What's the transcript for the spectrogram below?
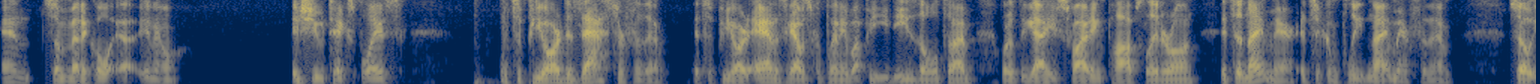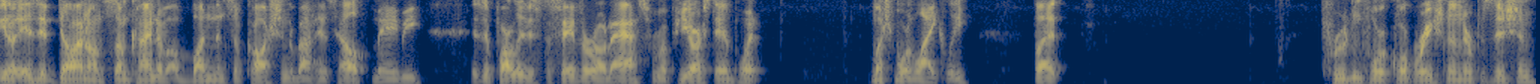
and some medical, uh, you know, issue takes place. It's a PR disaster for them. It's a PR, and this guy was complaining about PEDs the whole time. What if the guy he's fighting pops later on? It's a nightmare. It's a complete nightmare for them. So, you know, is it done on some kind of abundance of caution about his health? Maybe. Is it partly just to save their own ass from a PR standpoint? Much more likely. But prudent for a corporation in their position?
